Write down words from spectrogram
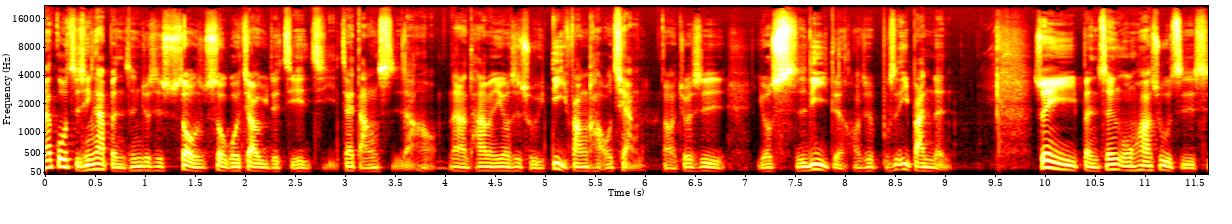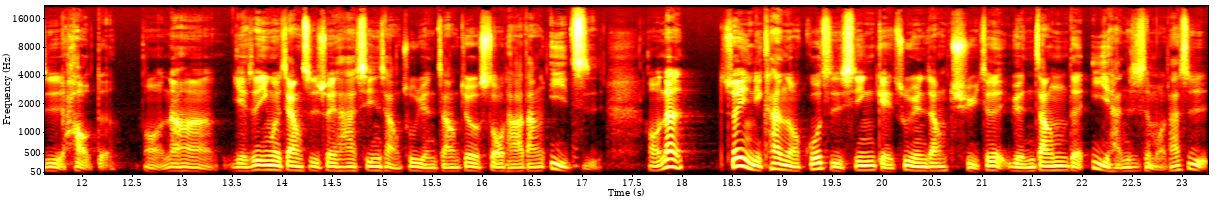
那郭子兴他本身就是受受过教育的阶级，在当时啊哈，那他们又是属于地方豪强啊，就是有实力的，哈，就不是一般人，所以本身文化素质是好的哦。那也是因为这样子，所以他欣赏朱元璋，就收他当义子哦。那所以你看哦，郭子兴给朱元璋取这个元璋的意涵是什么？他是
